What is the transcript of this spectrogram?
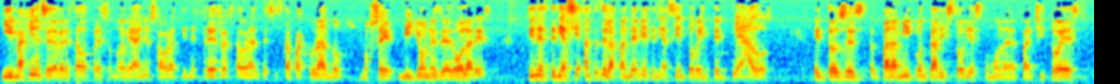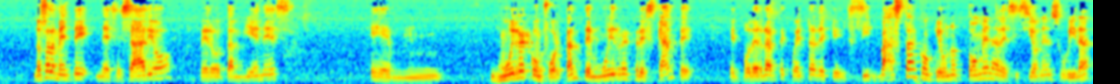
Y imagínense, de haber estado preso nueve años, ahora tiene tres restaurantes y está facturando, no sé, millones de dólares. Tiene, tenía, antes de la pandemia tenía 120 empleados. Entonces, para mí contar historias como la de Panchito es no solamente necesario, pero también es Em, muy reconfortante, muy refrescante el poder darte cuenta de que sí, basta con que uno tome la decisión en su vida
